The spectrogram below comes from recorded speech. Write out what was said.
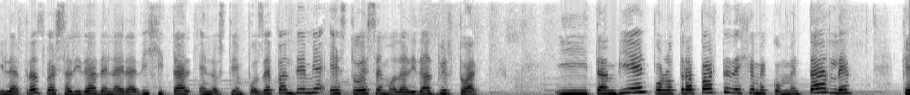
y la transversalidad en la era digital en los tiempos de pandemia, esto es en modalidad virtual. Y también, por otra parte, déjeme comentarle que,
